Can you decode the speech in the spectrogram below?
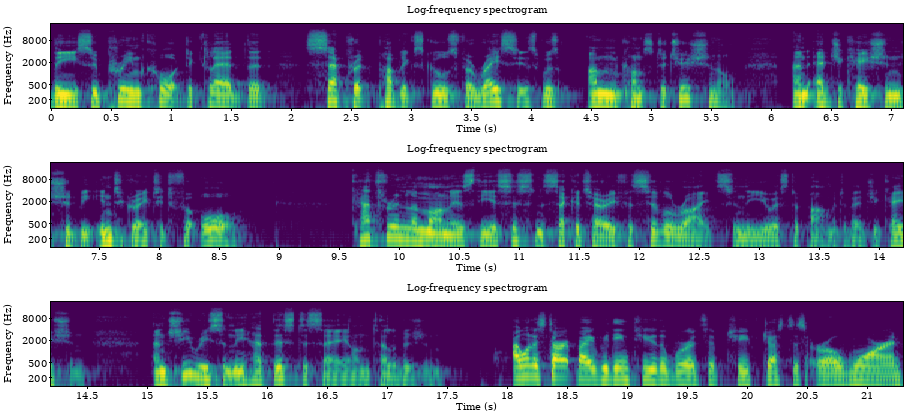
the Supreme Court declared that separate public schools for races was unconstitutional and education should be integrated for all. Catherine Lhamon is the Assistant Secretary for Civil Rights in the U.S. Department of Education, and she recently had this to say on television. I want to start by reading to you the words of Chief Justice Earl Warren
